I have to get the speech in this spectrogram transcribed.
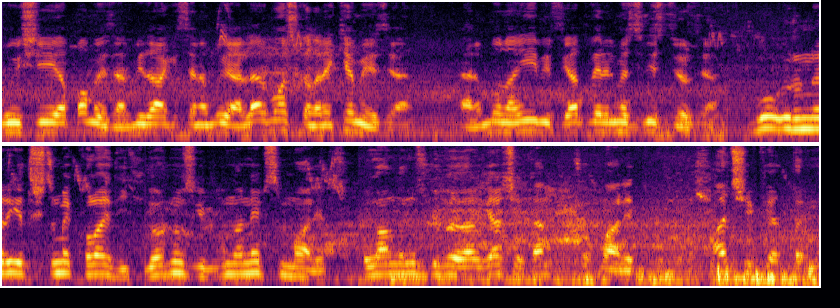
bu işi yapamayız yani. Bir dahaki sene bu yerler boş kalır, ekemeyiz yani. Yani buna iyi bir fiyat verilmesini istiyoruz yani. Bu ürünleri yetiştirmek kolay değil. Gördüğünüz gibi bunların hepsi maliyet. Kullandığımız gübreler gerçekten çok maliyetli gübreler. Ayçiçeği fiyatlarının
